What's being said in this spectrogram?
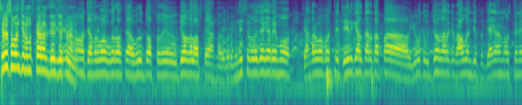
శిరస్సు వంచి నమస్కారాలు తెలియజేస్తున్నాను. చంద్రబాబు గారు వస్తే అభివృద్ధి వస్తుంది ఉద్యోగాలు వస్తాయి అంటున్నారు. మరి మినిస్టర్ రోజా గారు ఏమో చంద్రబాబు వస్తే జైలుకి వెళ్తారు తప్ప యువత ఉద్యోగాలకు రావు అని చెప్తున్నారు. జగన్ అన్న వస్తేనే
